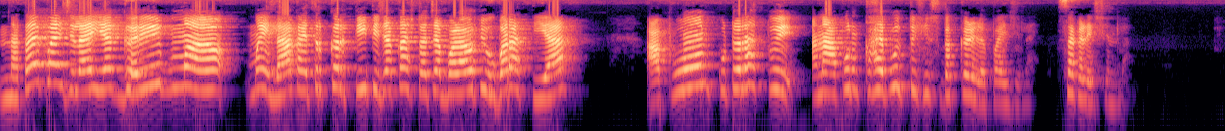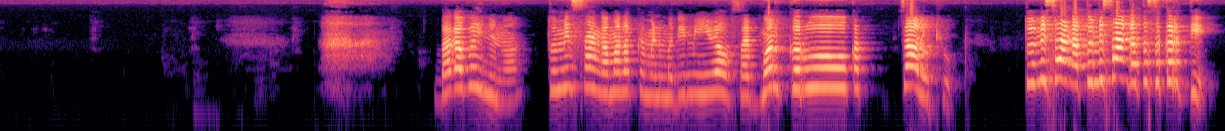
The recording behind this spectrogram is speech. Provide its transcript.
नटाय पाहिजे एक गरीब महिला काहीतरी करती तिच्या कष्टाच्या बळावरती उभा राहती या. आपण कुठं राहतोय? आणि आपण काय बोलतोय हे सुद्धा कळलं पाहिजे सगळ्याशीला बघा बहिणीनं तुम्ही सांगा मला कमेंटमध्ये मी व्यवसाय बंद करू का चालू ठेवू? तुम्ही सांगा तुम्ही सांगा तसं करते.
